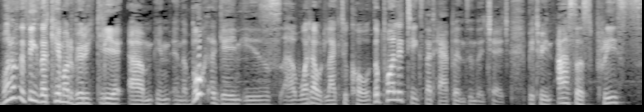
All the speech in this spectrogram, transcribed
One of the things that came out very clear um, in, in the book again is uh, what I would like to call the politics that happens in the church between us as priests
